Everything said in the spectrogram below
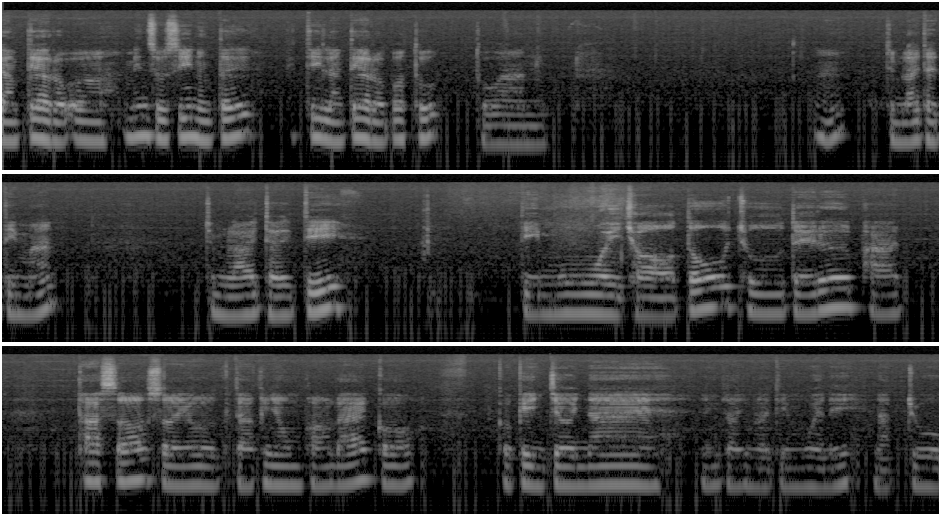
ឡើងផ្ទះរបស់មីនស៊ូស៊ីនឹងទៅពិធីឡើងផ្ទះរបស់ទូតួអានអឺចម្លើយទៅទីម៉ានចម្លើយទៅ ទីទី1ឆតូឈូតេរផាថាសសយោតាខ្ញុំផងដែរក៏ក៏គេអញ្ជើញដែរខ្ញុំចង់ចម្លើយទី1នេះណាត់ជួប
